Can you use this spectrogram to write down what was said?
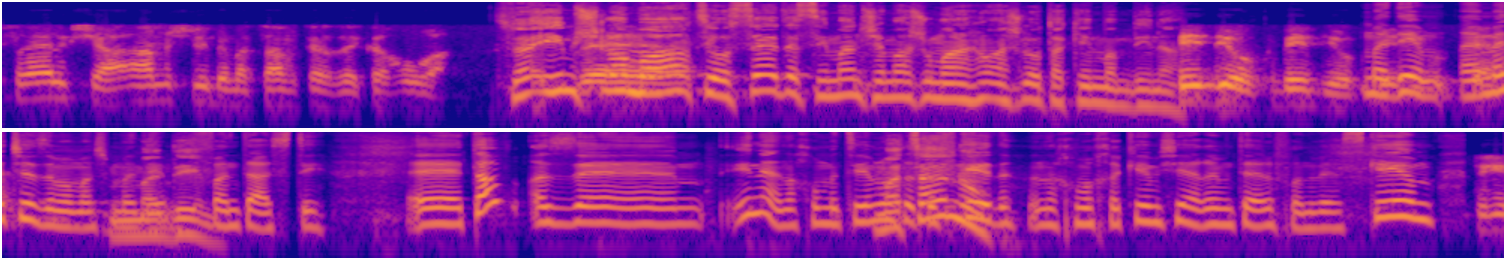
ישראל כשהעם שלי במצב כזה גרוע. זאת אומרת, אם שלמה ארצי עושה את זה, סימן שמשהו ממש לא תקין במדינה. בדיוק, בדיוק. מדהים, בדיוק, האמת כן. שזה ממש מדהים, מדהים. פנטסטי. אה, טוב, אז אה, הנה, אנחנו מציעים לו את. התפקיד. אנחנו מחכים שירים טלפון ויסכים. תראי,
